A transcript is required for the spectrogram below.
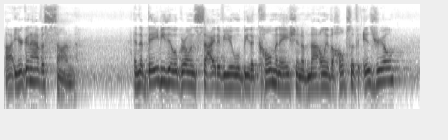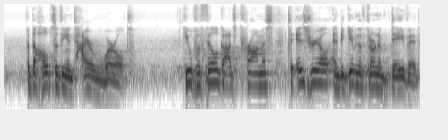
Uh, you're going to have a son. And the baby that will grow inside of you will be the culmination of not only the hopes of Israel, but the hopes of the entire world. He will fulfill God's promise to Israel and be given the throne of David,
